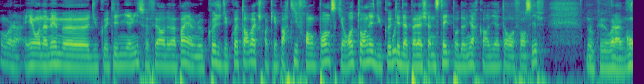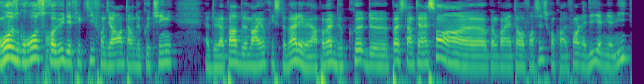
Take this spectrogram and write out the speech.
Voilà, et on a même euh, du côté de Miami, sauf faire de ma part, il y a même le coach des quarterbacks, je crois qu'il est parti, Frank Ponce, qui est retourné du côté d'Appalachian State pour devenir coordinateur offensif. Donc euh, voilà, grosse, grosse revue d'effectifs, on dirait, en termes de coaching de la part de Mario Cristobal. Il va y avoir pas mal de, de postes intéressants hein, comme coordinateur offensif, parce qu'encore une fois, on l'a dit, il y a Miami.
